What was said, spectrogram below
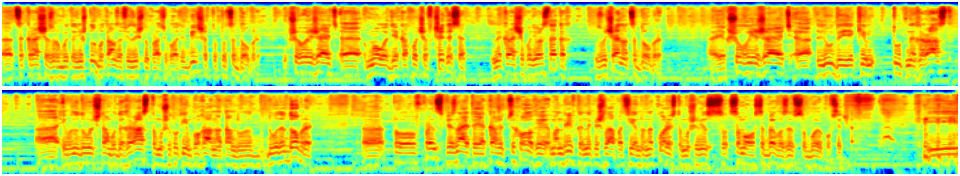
е, це краще зробити, ніж тут, бо там за фізичну працю платять більше, тобто це добре. Якщо виїжджають е, молодь, яка хоче вчитися в найкращих університетах, звичайно, це добре. Якщо виїжджають люди, яким тут не гаразд, і вони думають, що там буде гаразд, тому що тут їм погано, а там буде добре. Е, То, в принципі, знаєте, як кажуть психологи, мандрівка не пішла пацієнту на користь, тому що він самого себе возив з собою повсякчас. І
